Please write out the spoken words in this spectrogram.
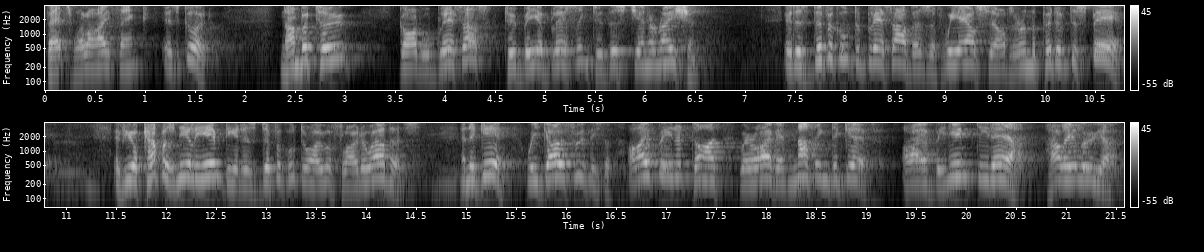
that's what I think is good. Number two, God will bless us to be a blessing to this generation. It is difficult to bless others if we ourselves are in the pit of despair. If your cup is nearly empty, it is difficult to overflow to others. And again, we go through this. I've been at times where I've had nothing to give. I have been emptied out. Hallelujah.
